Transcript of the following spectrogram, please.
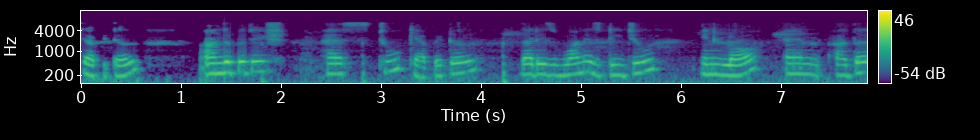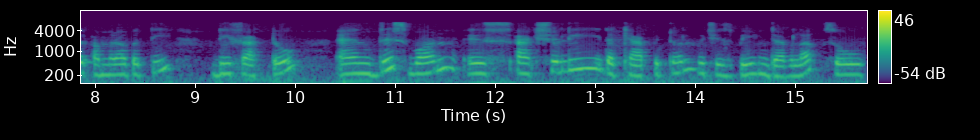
Capital Andhra Pradesh has two capital that is one is de jure in law and other Amravati de facto. And this one is actually the capital which is being developed. So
